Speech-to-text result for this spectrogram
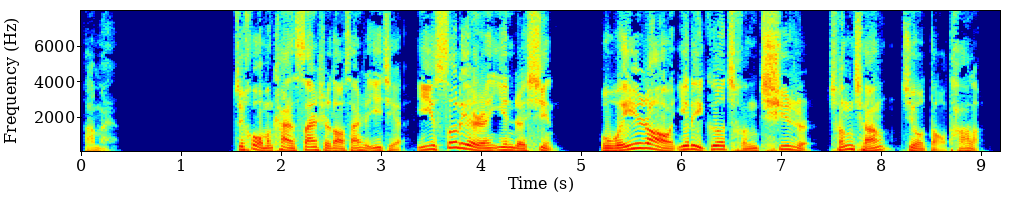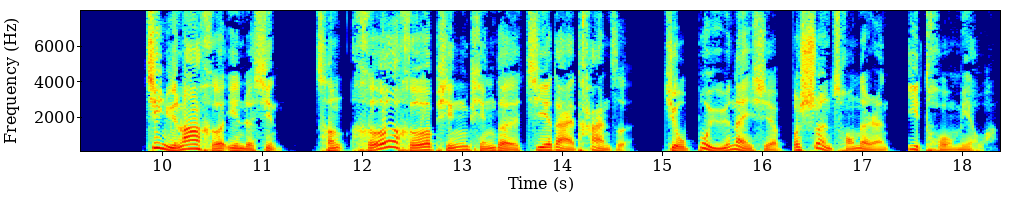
阿门。最后，我们看三十到三十一节，以色列人因着信。围绕耶利哥城七日，城墙就倒塌了。妓女拉合因着信，曾和和平平的接待探子，就不与那些不顺从的人一同灭亡。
